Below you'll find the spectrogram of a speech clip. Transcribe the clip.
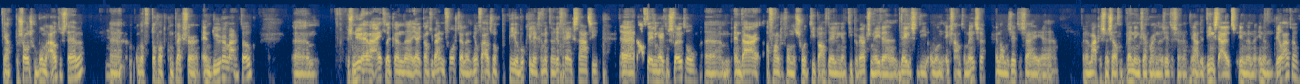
ja, persoonsgebonden auto's te hebben. Uh, omdat het toch wat complexer en duurder maakt ook. Um, dus nu hebben we eigenlijk een, ja, je kan het je bijna niet voorstellen, heel veel auto's nog op papieren boekje liggen met een ritregistratie. De afdeling heeft een sleutel um, en daar, afhankelijk van de soort type afdeling en type werkzaamheden, delen ze die om een x aantal mensen. En dan zitten zij, maken ze zelf een planning, zeg maar, en dan zitten ze ja, de dienst uit in een, in een deelauto.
